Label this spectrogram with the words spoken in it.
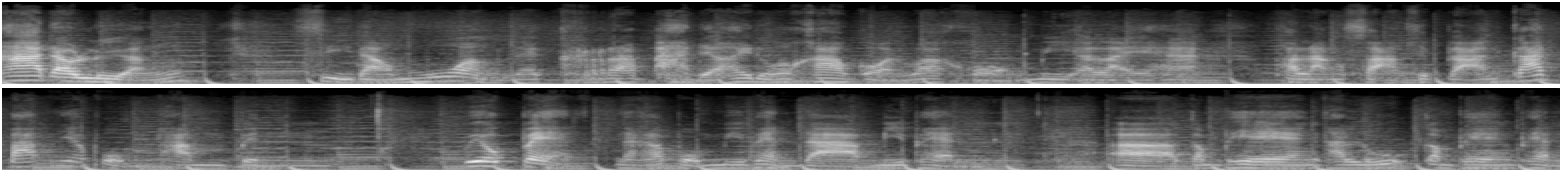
ห้าดาวเหลือง4ดาวม่วงนะครับอะเดี๋ยวให้ดูคร่าวๆก่อนว่าของมีอะไรฮะพลัง 30 ล้านการ์ดบัฟเนี่ยผมทำเป็นเวลแปดนะครับผมมีแผ่นดาบมีแผ่น กำกำแพงทะลุกำแพงแผ่น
